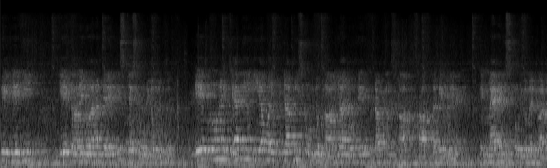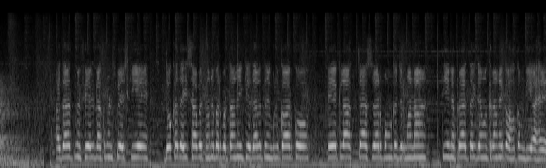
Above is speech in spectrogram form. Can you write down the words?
कि ये जी, ये गाने जो है ना मेरे किसके स्टूडियो में एक उन्होंने जैली E M I Punjabi studio बना लिया, जो कि डॉक्यूमेंट्स साथ साथ लगे हुए हैं, कि मैंने इस स्टूडियो में रिकॉर्डिंग की अदालत में फेक डॉक्यूमेंट्स पेश किए। धोखाधड़ी साबित होने पर बरतानिया की अदालत ने गुलकार को एक लाख पचास हज़ार पाउंड का जुर्माना तीन अप्रैल तक जमा कराने का हुक्म दिया है।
